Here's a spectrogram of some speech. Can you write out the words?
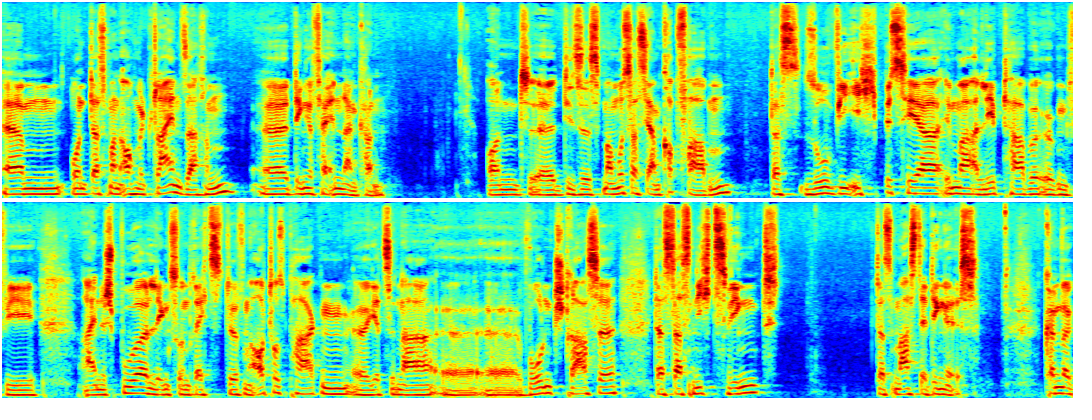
ähm, und dass man auch mit kleinen Sachen äh, Dinge verändern kann. Und äh, dieses, man muss das ja im Kopf haben, dass so wie ich bisher immer erlebt habe, irgendwie eine Spur links und rechts dürfen Autos parken, äh, jetzt in einer äh, äh, Wohnstraße, dass das nicht zwingend das Maß der Dinge ist. Können wir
